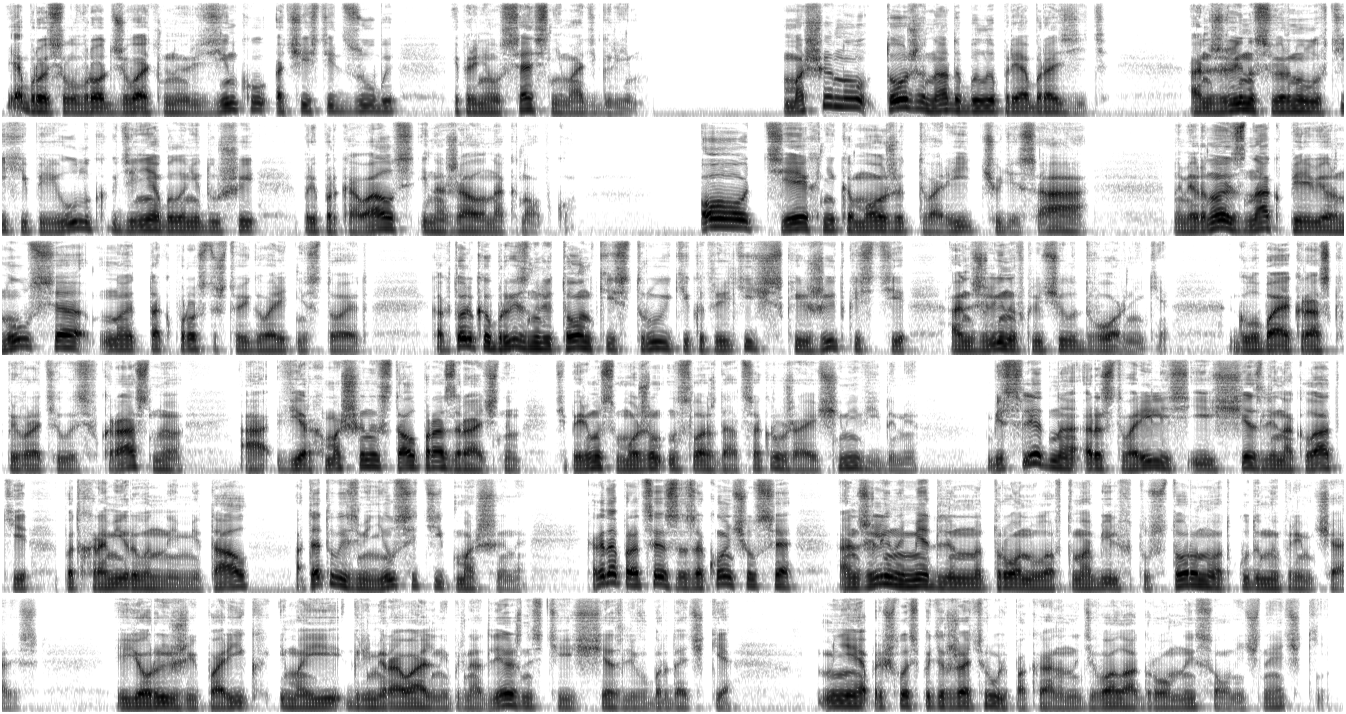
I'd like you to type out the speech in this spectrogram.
Я бросил в рот жевательную резинку очистить зубы и принялся снимать грим. Машину тоже надо было преобразить. Анжелина свернула в тихий переулок, где не было ни души, припарковалась и нажала на кнопку. О, техника может творить чудеса! Номерной знак перевернулся, но это так просто, что и говорить не стоит. Как только брызнули тонкие струйки каталитической жидкости, Анжелина включила дворники. Голубая краска превратилась в красную — а верх машины стал прозрачным. Теперь мы сможем наслаждаться окружающими видами. Бесследно растворились и исчезли накладки под хромированный металл. От этого изменился тип машины. Когда процесс закончился, Анжелина медленно тронула автомобиль в ту сторону, откуда мы примчались. Ее рыжий парик и мои гримировальные принадлежности исчезли в бардачке. Мне пришлось подержать руль, пока она надевала огромные солнечные очки.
